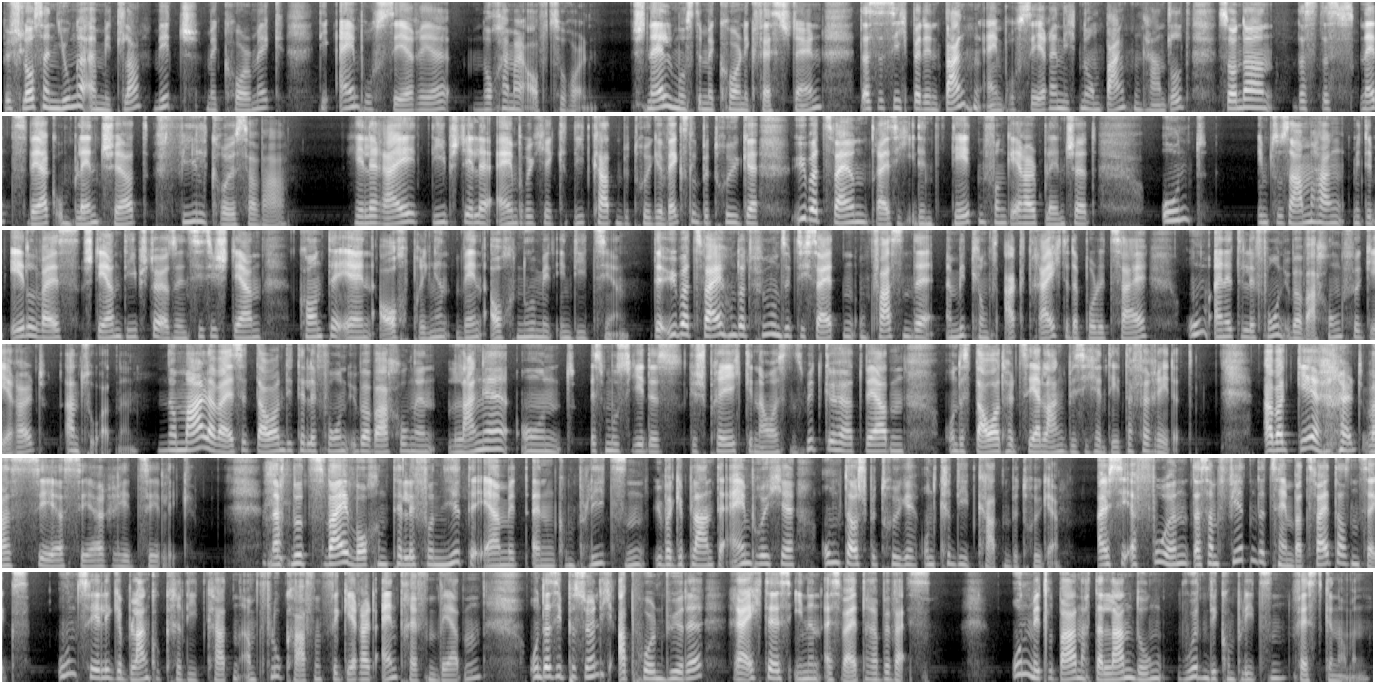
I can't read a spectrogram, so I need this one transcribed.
beschloss ein junger Ermittler, Mitch McCormick, die Einbruchsserie noch einmal aufzurollen. Schnell musste McCormick feststellen, dass es sich bei den Bankeneinbruchserien nicht nur um Banken handelt, sondern dass das Netzwerk um Blanchard viel größer war. Hehlerei, Diebstähle, Einbrüche, Kreditkartenbetrüge, Wechselbetrüge, über 32 Identitäten von Gerald Blanchard und im Zusammenhang mit dem Edelweiß-Stern-Diebstahl, also den Sissi-Stern, konnte er ihn auch bringen, wenn auch nur mit Indizien. Der über 275 Seiten umfassende Ermittlungsakt reichte der Polizei, um eine Telefonüberwachung für Gerald anzuordnen. Normalerweise dauern die Telefonüberwachungen lange und es muss jedes Gespräch genauestens mitgehört werden und es dauert halt sehr lang, bis sich ein Täter verredet. Aber Gerald war sehr, sehr redselig. Nach nur zwei Wochen telefonierte er mit einem Komplizen über geplante Einbrüche, Umtauschbetrüge und Kreditkartenbetrüge. Als sie erfuhren, dass am 4. Dezember 2006 unzählige Blankokreditkarten am Flughafen für Gerald eintreffen werden und er sie persönlich abholen würde, reichte es ihnen als weiterer Beweis. Unmittelbar nach der Landung wurden die Komplizen festgenommen.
